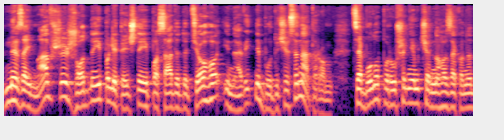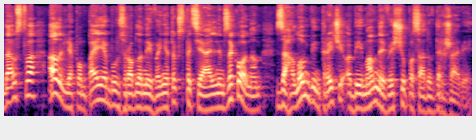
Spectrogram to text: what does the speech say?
не займавши жодної політичної посади до цього і навіть не будучи сенатором. Це було порушенням чинного законодавства, але для Помпея був зроблений виняток спеціальним законом. Загалом він тричі обіймав найвищу посаду в державі.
